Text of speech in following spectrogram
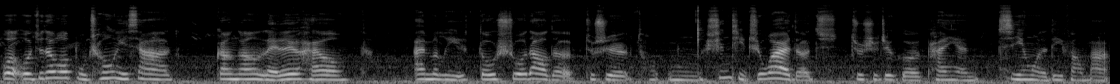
我我觉得我补充一下，刚刚雷雷还有。Emily 都说到的，就是从嗯身体之外的，就是这个攀岩吸引我的地方吧。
